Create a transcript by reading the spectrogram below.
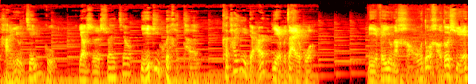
坦又坚固，要是摔跤一定会很疼，可他一点儿也不在乎。米菲用了好多好多雪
